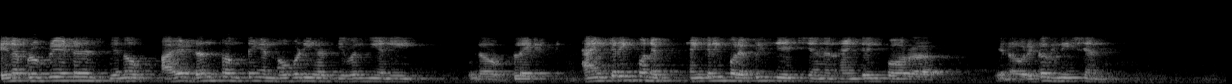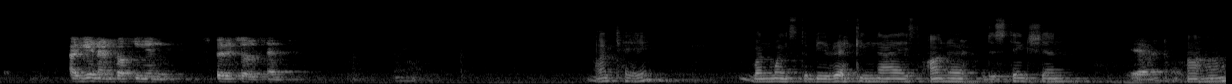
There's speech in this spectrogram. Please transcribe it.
Inappropriate is, you know, I had done something and nobody has given me any, you know, like hankering for hankering for appreciation and hankering for, uh, you know, recognition. Again, I'm talking in spiritual sense. Okay. One wants to be recognized, honor, distinction. Yeah. Uh-huh.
